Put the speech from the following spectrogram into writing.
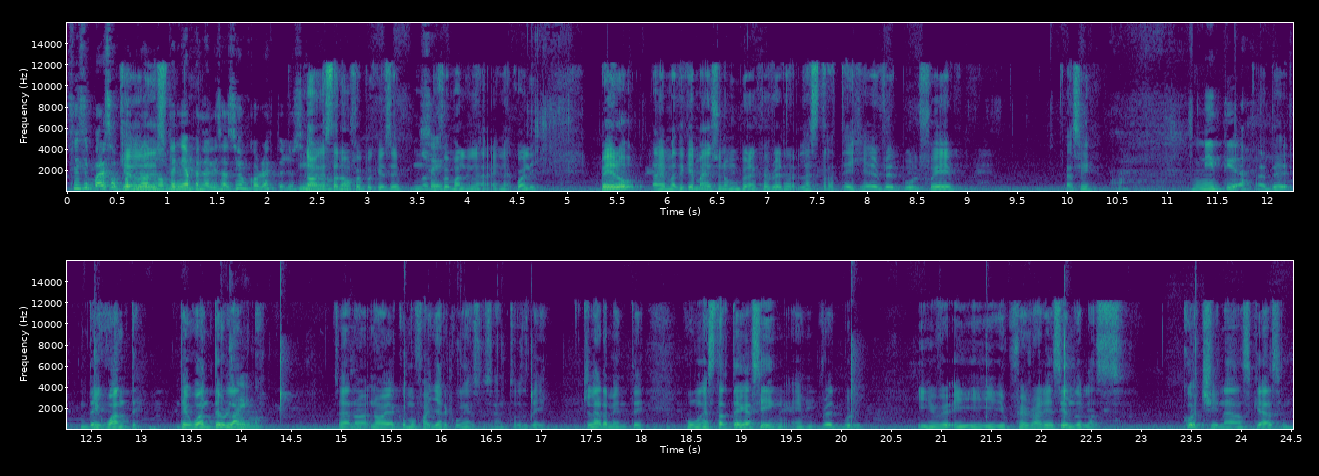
Sí, sí, por eso, pero no, no décimo, tenía penalización, correcto. Yo sé. No, en esta no fue porque se, no le fue mal en la, en la quali. Pero, además de que es una muy buena carrera, la estrategia de Red Bull fue así, Nítida. de, de guante, de guante blanco. Sí. O sea, no, no había cómo fallar con eso. O sea, entonces, de, claramente, con un estratega así en, en Red Bull y, y Ferrari haciendo las cochinadas que hacen.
